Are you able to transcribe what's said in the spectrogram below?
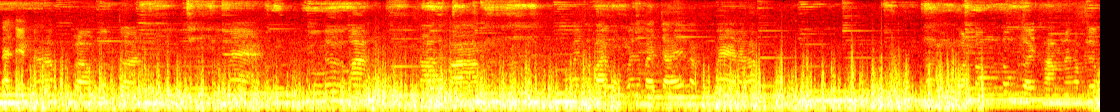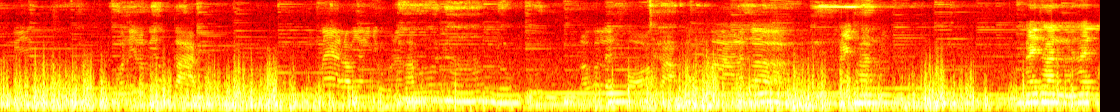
แต่เด็กนะครับพวกเราเรื่อเกินคุณแม่ดื้อมากสร้างความไม่สบายอกไม่สบายใจให้กับคุณแม่นะครับทุกคนต้องต้องเคยทำนะครับเรื่องพวกนี้ วันนี้เรามีโอกาสคุณแม่เรายังอยู่นะครับ เราก็เลยขอกราบขอเข้ามาแล้วก็ให้ท่านให้ท่านให้พ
